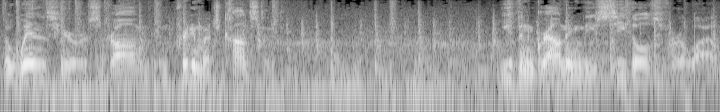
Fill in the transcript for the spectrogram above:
The winds here are strong and pretty much constant, even grounding these seagulls for a while.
